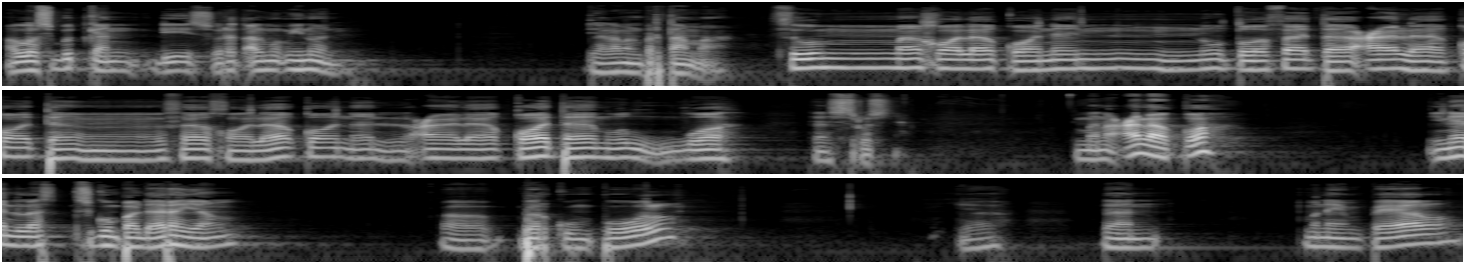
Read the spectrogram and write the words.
Allah sebutkan di surat Al-Mu'minun di halaman pertama. ثم خلقنا النطفة علقة فخلقنا العلقة مضغة dan seterusnya. Dimana alaqah ini adalah segumpal darah yang uh, berkumpul ya dan menempel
